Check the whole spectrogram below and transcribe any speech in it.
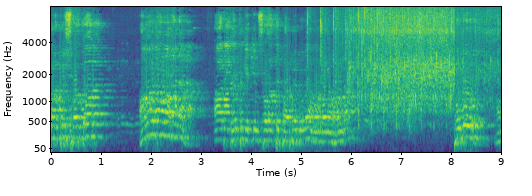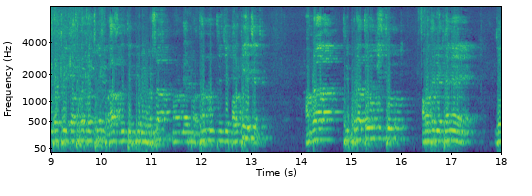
পার্টির সরকার আমার মনে হয় না। আর এখান থেকে কেউ সরাতে পারবে বলে আমার মনে হয় না। তবুও আমরা যে কথাটা বলছিলাম, রাজনৈতিক পরিভাষা মাননীয় প্রধানমন্ত্রী যে পাল্টিয়েছেন, আমরা ত্রিপুরাতেও কিন্তু আমাদের এখানে যে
